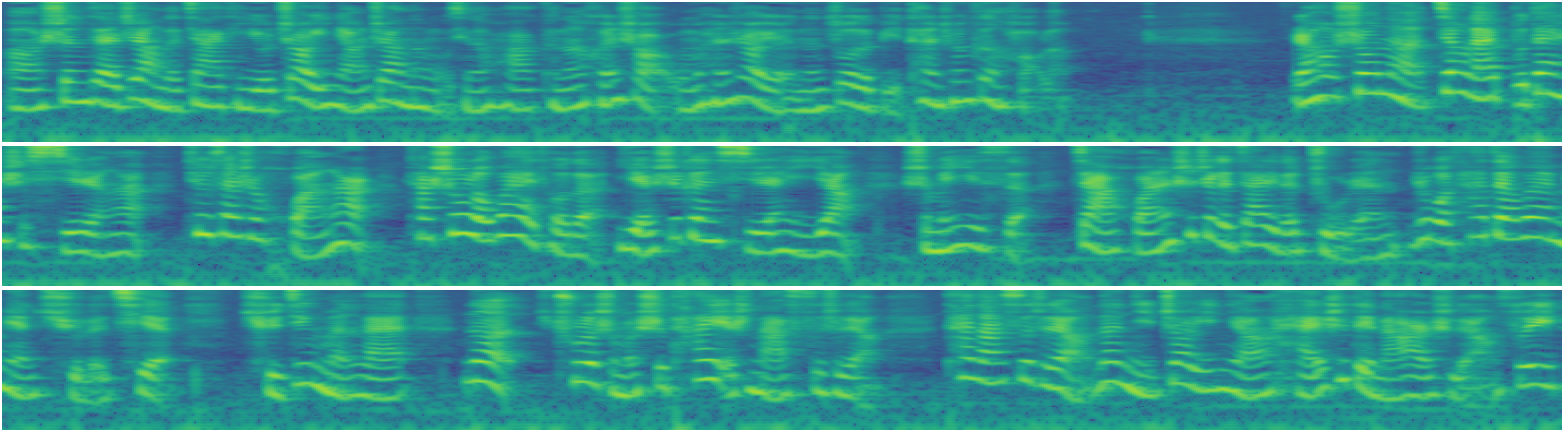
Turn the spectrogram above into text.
嗯生在这样的家庭，有赵姨娘这样的母亲的话，可能很少我们很少有人能做的比探春更好了。然后说呢，将来不但是袭人啊，就算是环儿，她收了外头的，也是跟袭人一样。什么意思？贾环是这个家里的主人，如果他在外面娶了妾，娶进门来，那出了什么事，他也是拿四十两，他拿四十两，那你赵姨娘还是得拿二十两。所以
